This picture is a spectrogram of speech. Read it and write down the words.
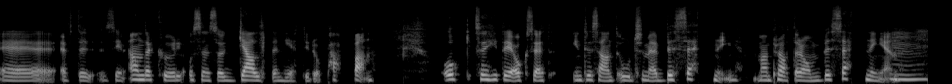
eh, efter sin andra kull och sen så Galten heter ju då pappan. Och sen hittar jag också ett intressant ord som är besättning. Man pratar om besättningen mm.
